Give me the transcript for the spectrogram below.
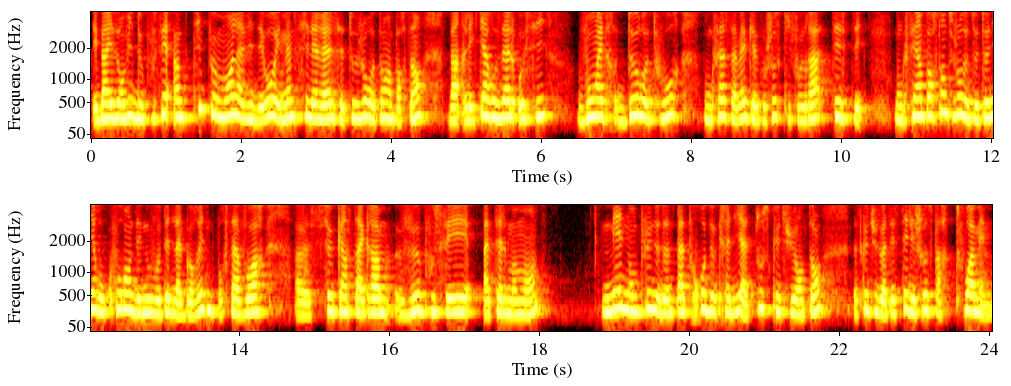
eh ben, ils ont envie de pousser un petit peu moins la vidéo et même si les réels c'est toujours autant important, ben, les carousels aussi vont être de retour. Donc ça, ça va être quelque chose qu'il faudra tester. Donc c'est important toujours de te tenir au courant des nouveautés de l'algorithme pour savoir euh, ce qu'Instagram veut pousser à tel moment. Mais non plus ne donne pas trop de crédit à tout ce que tu entends parce que tu dois tester les choses par toi-même.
